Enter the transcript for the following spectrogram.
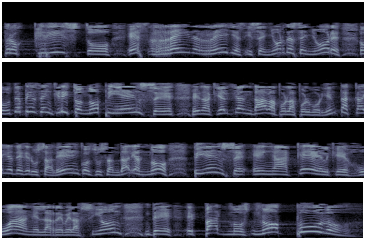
pero Cristo es Rey de Reyes y Señor de Señores. Cuando usted piensa en Cristo, no piense en aquel que andaba por las polvorientas calles de Jerusalén con sus sandalias, no, piense en aquel que Juan en la revelación de Patmos no pudo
